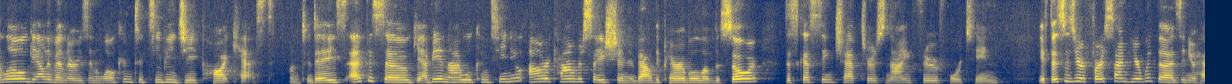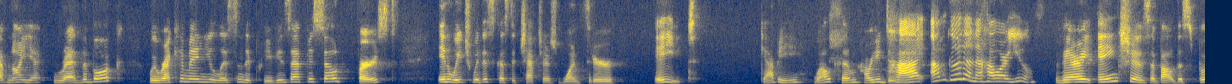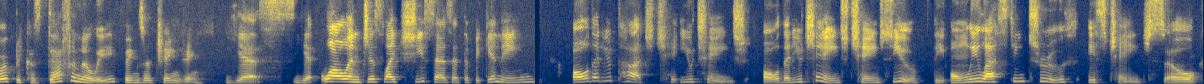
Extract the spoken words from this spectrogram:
Hello, Gallivanters, and welcome to TBG Podcast. On today's episode, Gabby and I will continue our conversation about the parable of the sower, discussing chapters 9 through 14. If this is your first time here with us and you have not yet read the book, we recommend you listen to the previous episode first, in which we discussed the chapters 1 through 8. Gabby, welcome. How are you doing? Hi, I'm good, Anna. How are you? Very anxious about this book because definitely things are changing. Yes. Yeah. Well, and just like she says at the beginning, all that you touch, ch- you change. All that you change, changes you. The only lasting truth is change. So,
